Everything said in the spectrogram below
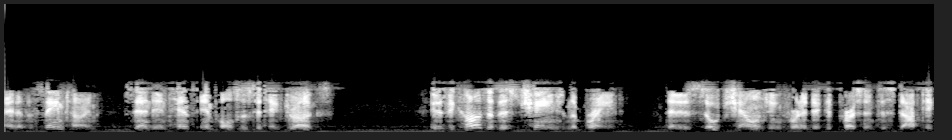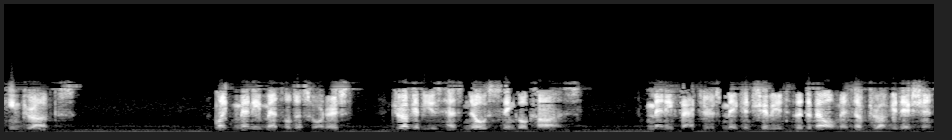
and at the same time send intense impulses to take drugs. It is because of this change in the brain that it is so challenging for an addicted person to stop taking drugs. Like many mental disorders, drug abuse has no single cause. Many factors may contribute to the development of drug addiction.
